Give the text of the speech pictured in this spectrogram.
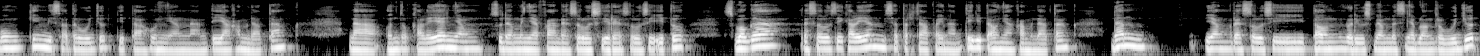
mungkin bisa terwujud di tahun yang nanti yang akan mendatang nah untuk kalian yang sudah menyiapkan resolusi-resolusi itu semoga resolusi kalian bisa tercapai nanti di tahun yang akan mendatang. Dan yang resolusi tahun 2019 nya belum terwujud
